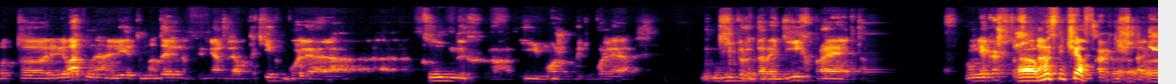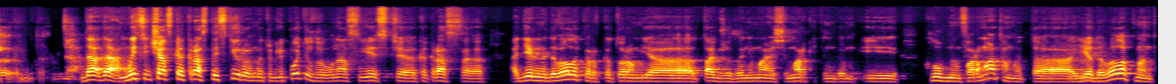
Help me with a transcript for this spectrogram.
вот э, релевантна ли эта модель, например, для вот таких более клубных э, и, может быть, более гипердорогих проектов? Ну, мне кажется, что мы да, сейчас, как ты считаешь? Да. да, да, мы сейчас как раз тестируем эту гипотезу. У нас есть как раз отдельный девелопер, в котором я также занимаюсь и маркетингом, и клубным форматом. Это e-development.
